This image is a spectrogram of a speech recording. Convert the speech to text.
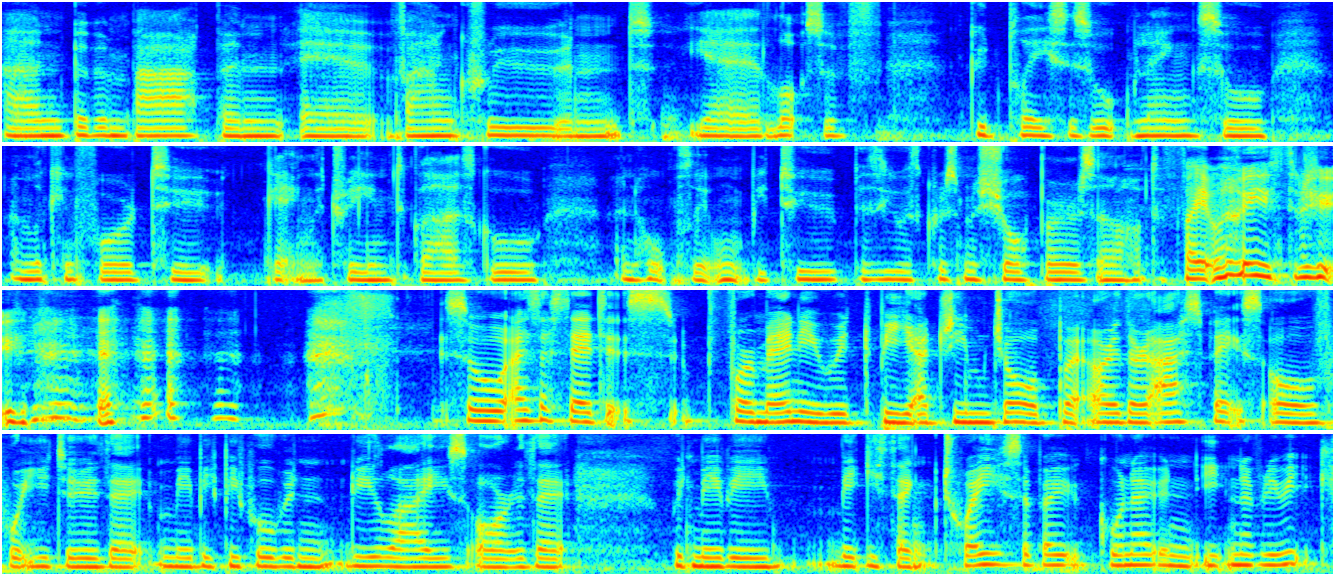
and Bibimbap and uh, Van Crew, and yeah, lots of good places opening. So I'm looking forward to getting the train to Glasgow and hopefully it won't be too busy with Christmas shoppers and I'll have to fight my way through. So, as I said, it's for many would be a dream job, but are there aspects of what you do that maybe people wouldn't realise or that would maybe make you think twice about going out and eating every week?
